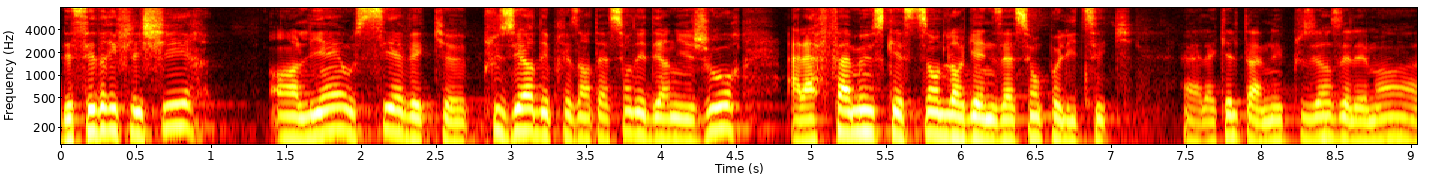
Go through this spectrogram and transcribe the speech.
d'essayer de réfléchir en lien aussi avec plusieurs des présentations des derniers jours à la fameuse question de l'organisation politique, à laquelle tu as amené plusieurs éléments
